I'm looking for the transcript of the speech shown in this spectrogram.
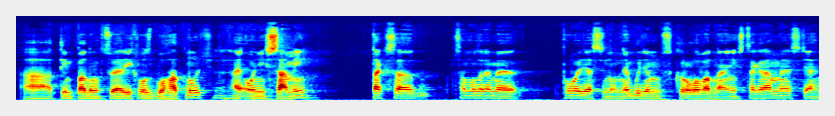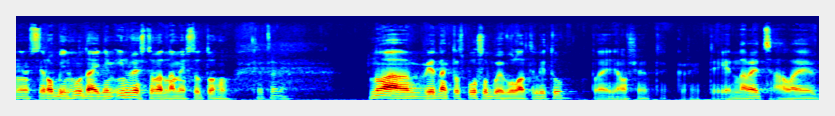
a tým pádom chcú aj rýchlo zbohatnúť, mm-hmm. aj oni sami, tak sa samozrejme povedia si, no nebudem scrollovať na Instagrame, stiahnem si Robinhood a idem investovať namiesto toho. To teda. No a jednak to spôsobuje volatilitu, to je ďalšia, to je jedna vec, ale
